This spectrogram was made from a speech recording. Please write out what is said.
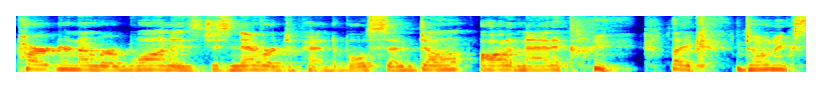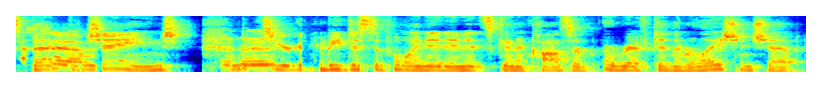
partner number one is just never dependable so don't automatically like don't expect a change mm-hmm. so you're going to be disappointed and it's going to cause a, a rift in the relationship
